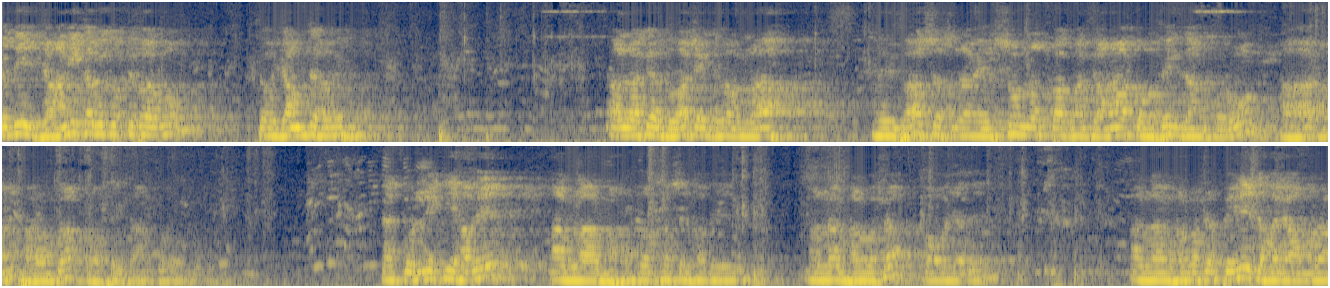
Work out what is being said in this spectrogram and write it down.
যদি জানি তবে করতে পারব, তবে জানতে হবে। আল্লাহকে দোয়া হবে আল্লাহ। নবীলামের সুন্নত পাক আমার জানার তৌফিক দান করুন আর আমি পালন করার তৌফিক দান করুন তা করলে কি হবে? আল্লাহর মহব্বত হাসিল হবে, আল্লাহর ভালোবাসা পাওয়া যাবে। আল্লাহর ভালোবাসা পেলে তাহলে আমরা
